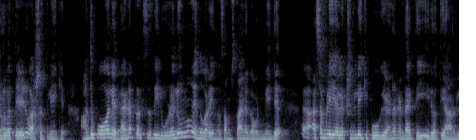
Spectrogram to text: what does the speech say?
ഇരുപത്തേഴ് വർഷത്തിലേക്ക്. അതുപോലെ ധനപ്രതിസന്ധിയിൽ ഉഴലുന്നു എന്ന് പറയുന്ന സംസ്ഥാന ഗവൺമെന്റ് അസംബ്ലി ഇലക്ഷനിലേക്ക് പോവുകയാണ് രണ്ടായിരത്തി ഇരുപത്തി ആറിൽ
